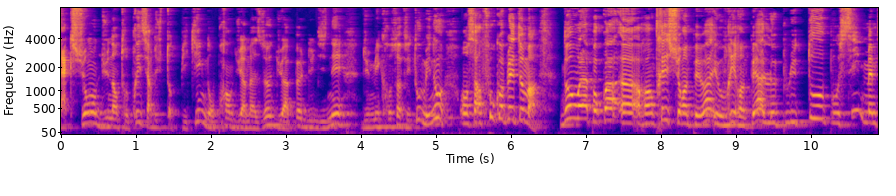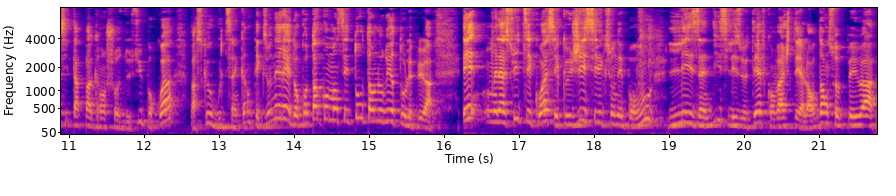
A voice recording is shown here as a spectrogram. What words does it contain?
actions d'une entreprise, faire du stock picking, donc prendre du Amazon, du Apple, du Disney, du Microsoft et tout. Mais nous, on s'en fout complètement. Donc voilà pourquoi euh, rentrer sur un PEA et ouvrir un PEA le plus tôt possible, même si tu n'as pas grand chose dessus. Pourquoi? Parce qu'au bout de 5 ans, tu exonéré. Donc autant commencer tôt, autant l'ouvrir tôt le PEA. Et la suite, c'est quoi? C'est que j'ai sélectionné pour vous les indices, les ETF qu'on va acheter. Alors dans ce PEA,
